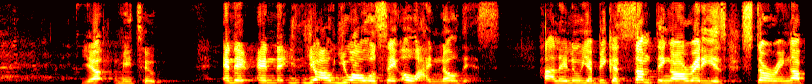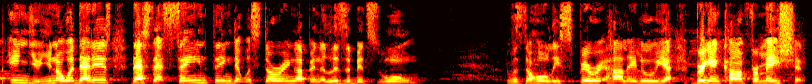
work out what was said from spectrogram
yep, me too. And, they, and they, you, all, you all will say, Oh, I know this. Hallelujah. Because something already is stirring up in you. You know what that is? That's that same thing that was stirring up in Elizabeth's womb. It was the Holy Spirit, hallelujah, bringing confirmation.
